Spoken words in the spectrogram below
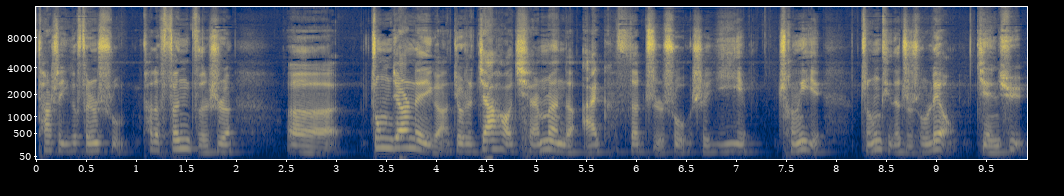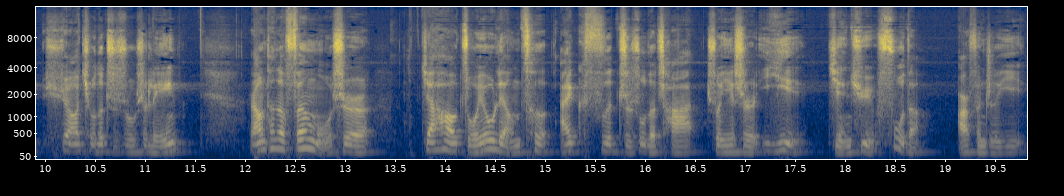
它是一个分数，它的分子是呃中间那个就是加号前面的 x 的指数是一乘以整体的指数六减去需要求的指数是零，然后它的分母是加号左右两侧 x 指数的差，所以是一减去负的二分之一，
